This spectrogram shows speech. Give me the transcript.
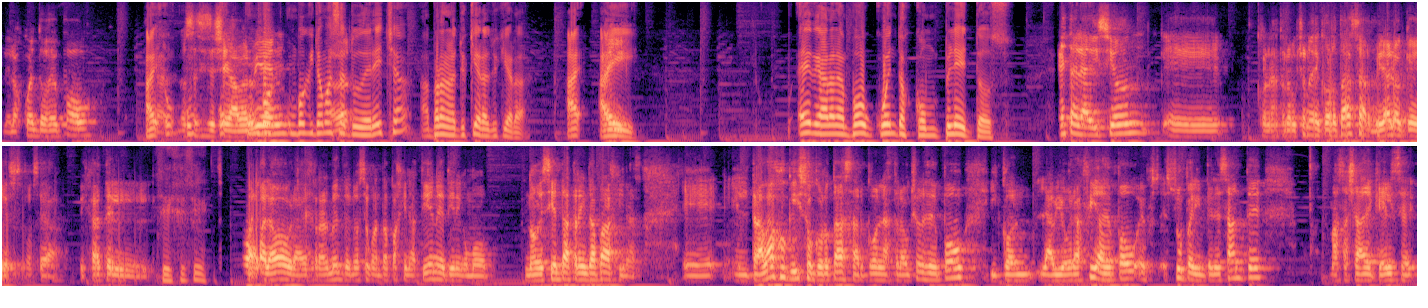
de los cuentos de Poe. no sé si se llega a ver bien. un poquito más a, tu derecha, ah, perdón, a tu izquierda, a tu izquierda. Ahí. Edgar Allan Poe, cuentos completos. Esta es la edición eh, con las traducciones de Cortázar, mirá lo que es. O sea, fíjate el. Sí, sí, sí. la obra, es realmente, no sé cuántas páginas tiene, tiene como 930 páginas. Eh, el trabajo que hizo Cortázar con las traducciones de Poe y con la biografía de Poe es súper interesante, más allá de que él se,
